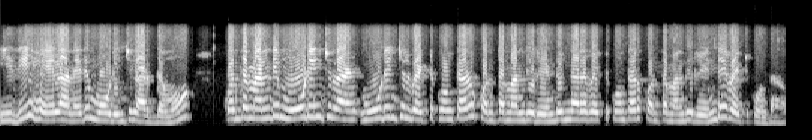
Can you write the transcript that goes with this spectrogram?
ఇది హేల్ అనేది మూడించుల అర్థము. కొంతమంది మూడించులు మూడించులు పెట్టుకుంటారు కొంతమంది రెండున్నర పెట్టుకుంటారు కొంతమంది రెండే పెట్టుకుంటారు.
